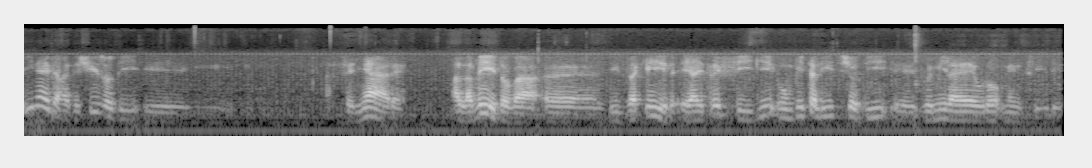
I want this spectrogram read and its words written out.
L'INAIL ha deciso di assegnare alla vedova eh, di Zakir e ai tre figli un vitalizio di eh, 2.000 euro mensili,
